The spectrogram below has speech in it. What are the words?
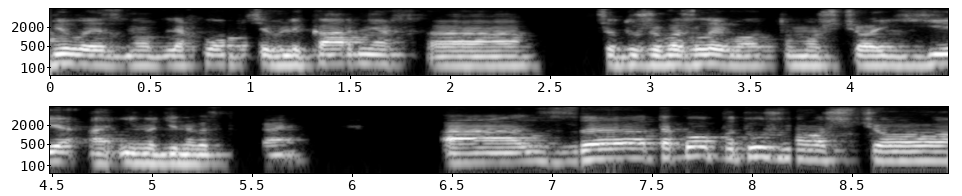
білизну для хлопців в лікарнях. Це дуже важливо, тому що її іноді не вистачає. З такого потужного, що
